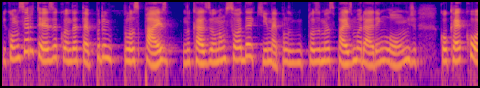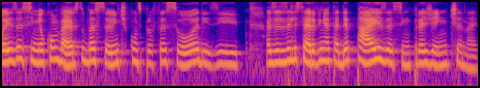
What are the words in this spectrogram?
E com certeza, quando até por, pelos pais, no caso eu não sou daqui, né? Pelos, pelos meus pais morarem longe, qualquer coisa, assim, eu converso bastante com os professores e às vezes eles servem até de pais, assim, pra gente, né?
